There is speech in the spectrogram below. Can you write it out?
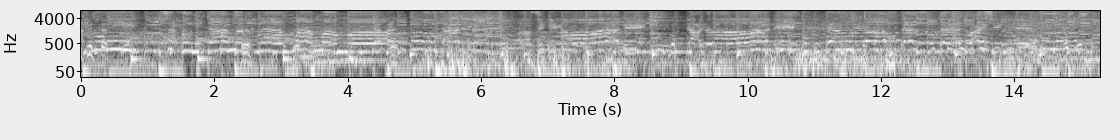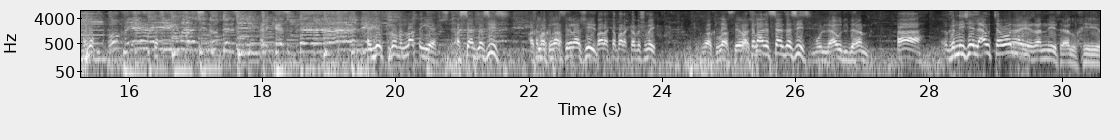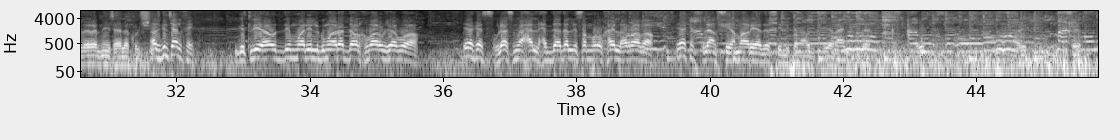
دخلها الكليبات اسي آه، تبارك الله عليك في الست ندير كذوم اللاطيه السي عبد العزيز الله سي رشيد بركه بركه بسمي تبارك الله سي تبارك الله على رشيد عبد العزيز مول العود الدهم آه غنيتي العود تا هو ولا اي غنيت على الخير غنيت على كل شيء. اش قلت على الخير؟ قلت لي اودي موالين القمارات داو الخبار وجابوها. ياك اس ولا سمح الحداده اللي صمروا الخيل الهرابه ياك اس سلام السي ماري هذا السي اللي كان عاود ما عندك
